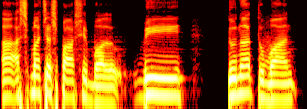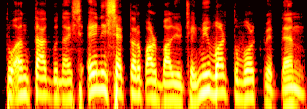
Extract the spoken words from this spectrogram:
uh, as much as possible, we do not want to antagonize any sector of our value chain. We want to work with them.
